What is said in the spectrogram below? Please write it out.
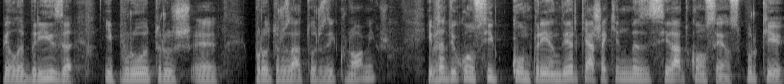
pela Brisa e por outros, eh, por outros atores económicos. E, portanto, eu consigo compreender que haja aqui uma necessidade de consenso. Porquê?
